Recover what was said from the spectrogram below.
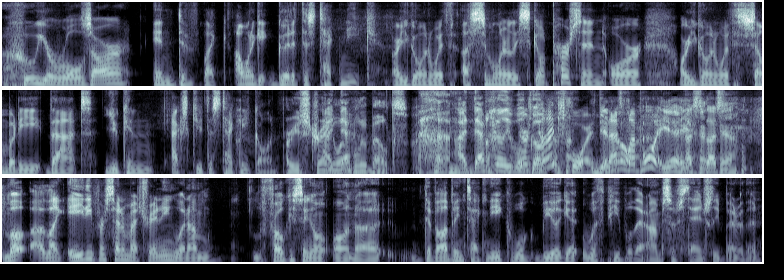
who your roles are? And div- like, I want to get good at this technique. Are you going with a similarly skilled person, or are you going with somebody that you can execute this technique on? Are you strangling def- blue belts? I definitely will There's go. times for it. You that's know, my point. yeah, that's, yeah, that's, yeah. Mo- uh, like 80% of my training when I'm focusing on, on uh, developing technique will be again with people that I'm substantially better than.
